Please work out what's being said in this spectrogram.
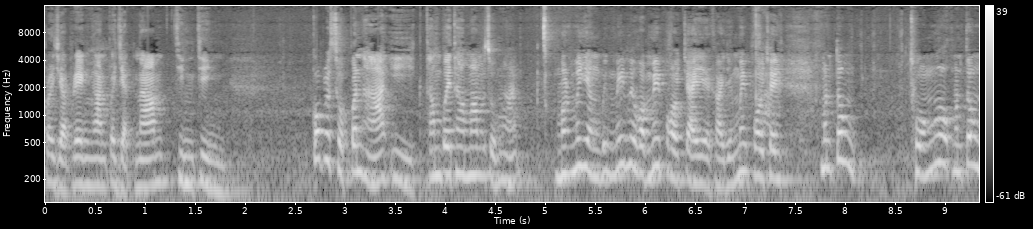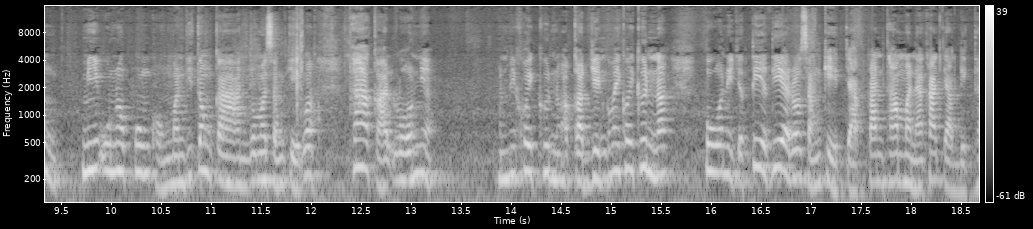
ประหยัดแรงงานประหยัดน้ำจริง ๆ ก็ประสบปัญหาอีกทำไปทำมาประสบปัญหา มันไม่ยังไม่ไม่มีความไม่พอใจอะค่ะ ยังไม่พอใจ มันต้องถั่วงอกมันต้องมีอุณหภูมิของมันที่ต้องการเรามาสังเกตว่าถ้าอากาศร้อนเนี่ย มันไม่ค่อยขึ้นอากาศเย็นก็ไม่ค่อยขึ้นนะตัวนี่จะเตี้ยเตี้ยๆเราสังเกตจากการทำมันนะคะจากเด็กท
